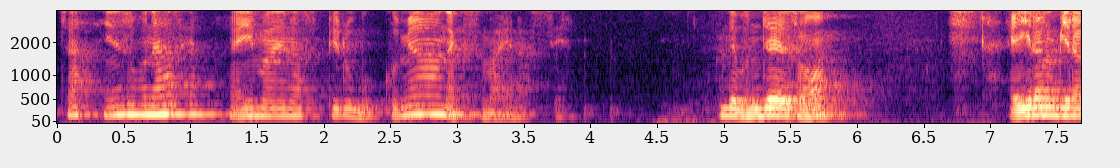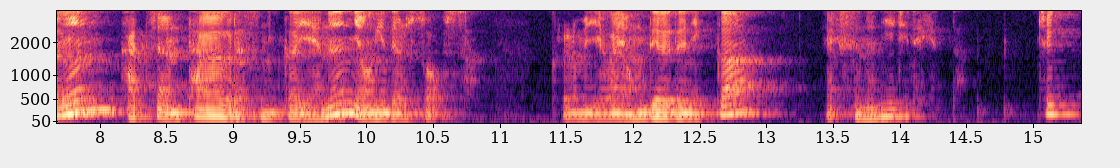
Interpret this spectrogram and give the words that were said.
자, 인수분해 하세요. a 마이너스 b로 묶으면 x 마이너스 1. 근데 문제에서 A랑 B랑은 같지 않다 그랬으니까 얘는 0이 될 수 없어. 그러면 얘가 0 돼야 되니까 x는 1이 되겠다. 즉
